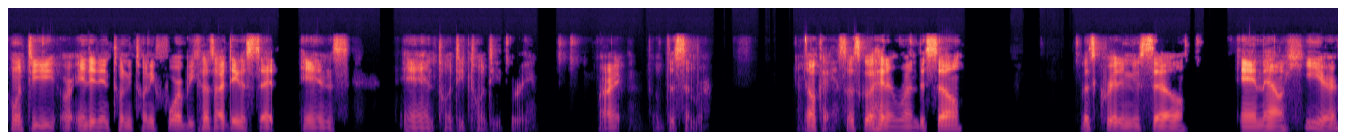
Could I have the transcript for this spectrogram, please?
20 or ended in 2024 because our data set ends in 2023, all right, of December. Okay, so let's go ahead and run this cell. Let's create a new cell. And now here,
